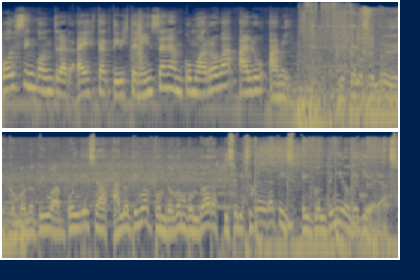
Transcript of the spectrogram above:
Podés encontrar a esta activista en Instagram como arroba aluami. Búscanos en redes como NotiWap o ingresa a notiwap.com.ar y solicita gratis el contenido que quieras.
